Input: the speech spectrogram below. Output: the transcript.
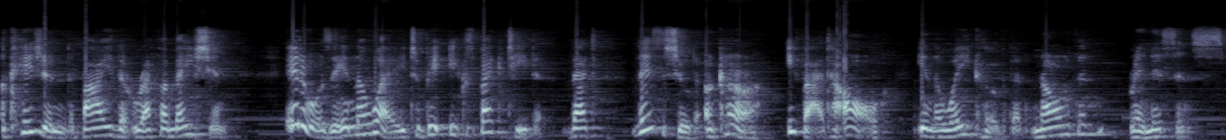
occasioned by the Reformation, it was in a way to be expected that this should occur, if at all, in the wake of the Northern Renaissance.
